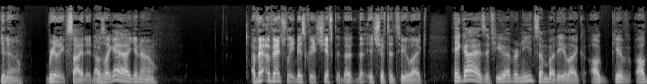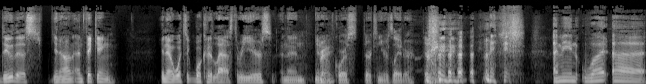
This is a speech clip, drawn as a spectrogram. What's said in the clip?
you know, really excited. I was like, yeah, you know, eventually basically it shifted the, the, it shifted to like hey guys if you ever need somebody like i'll give i'll do this you know and thinking you know what's what could it last three years and then you know Right. of course 13 years later I mean, what, uh,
